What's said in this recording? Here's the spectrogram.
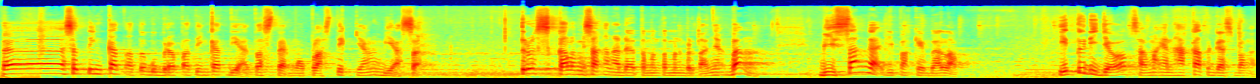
uh, setingkat atau beberapa tingkat di atas termoplastik yang biasa. Terus kalau misalkan ada teman-teman bertanya bang bisa nggak dipakai balap? Itu dijawab sama NHK tegas banget.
